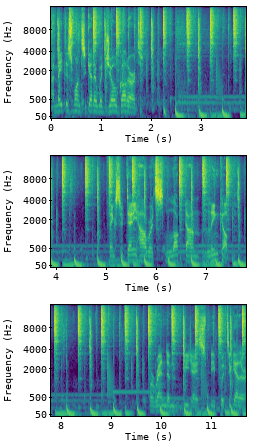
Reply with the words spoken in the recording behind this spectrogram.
I made this one together with Joe Goddard. Thanks to Danny Howard's Lockdown Link Up, where random DJs be put together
